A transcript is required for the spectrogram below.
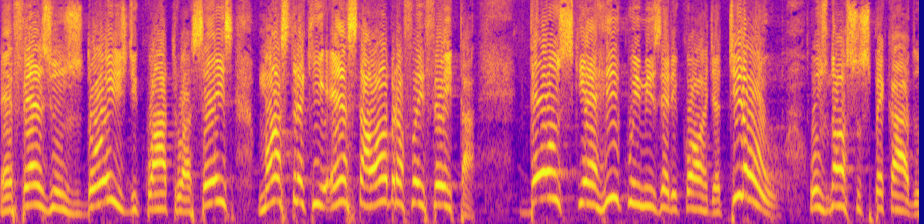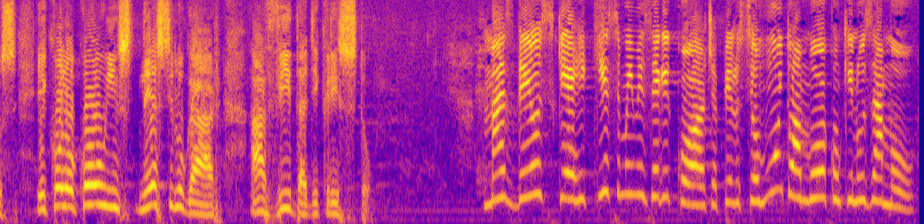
Efésios 2, de 4 a 6, mostra que esta obra foi feita. Deus, que é rico em misericórdia, tirou os nossos pecados e colocou neste lugar a vida de Cristo. Mas Deus, que é riquíssimo em misericórdia, pelo seu muito amor com que nos amou,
